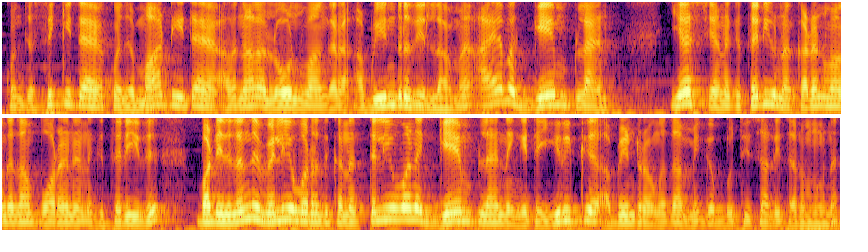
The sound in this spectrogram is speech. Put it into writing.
கொஞ்சம் சிக்கிட்டேன் கொஞ்சம் மாட்டிட்டேன் அதனால் லோன் வாங்குறேன் அப்படின்றது இல்லாமல் I have a game plan yes எனக்கு தெரியும் நான் கடன் வாங்க தான் போகிறேன்னு எனக்கு தெரியுது. பட் இதுலேருந்து வெளியே வர்றதுக்கான தெளிவான கேம் பிளான் எங்கிட்ட இருக்குது அப்படின்றவங்க தான் மிக புத்திசாலித்தனமான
